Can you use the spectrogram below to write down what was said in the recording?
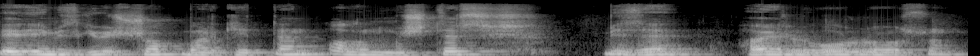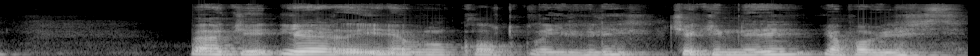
Dediğimiz gibi şok marketten alınmıştır. Bize hayırlı uğurlu olsun. Belki ileride yine bu koltukla ilgili çekimleri yapabiliriz.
